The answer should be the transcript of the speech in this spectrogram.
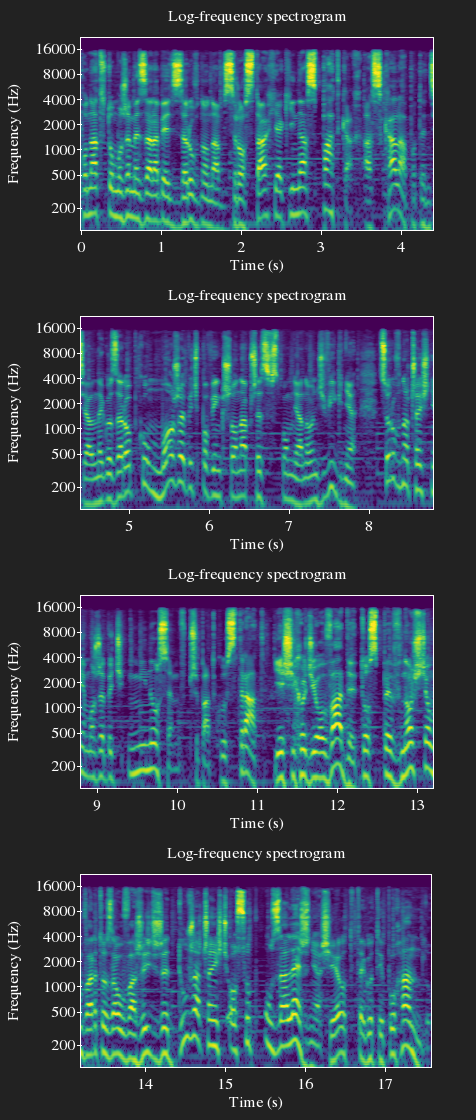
Ponadto możemy zarabiać zarówno na wzrostach, jak i na spadkach, a skala potencjalnego zarobku może być powiększona przez wspomnianą dźwignię, co równocześnie może być minusem w przypadku strat. Jeśli chodzi o wady, to z pewnością warto zauważyć, że duża część osób uzależnia się od tego typu handlu.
